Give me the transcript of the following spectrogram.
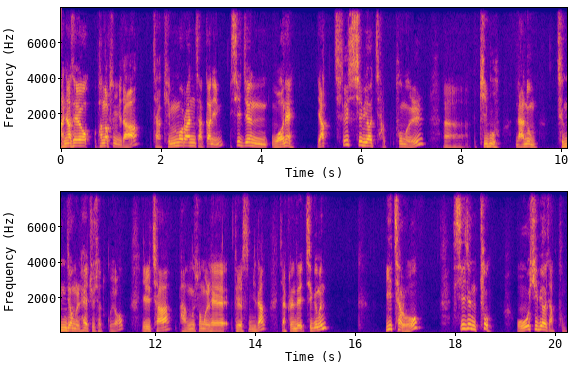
안녕하세요. 반갑습니다. 자, 김모란 작가님 시즌 1에 약 70여 작품을 어, 기부, 나눔, 증정을 해 주셨고요. 1차 방송을 해 드렸습니다. 자, 그런데 지금은 2차로 시즌 2 50여 작품,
